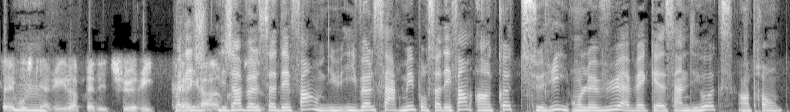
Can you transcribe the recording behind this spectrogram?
Savez-vous ce qui hmm. arrive après des tueries très les, graves? Les gens veulent se défendre. Ils, veulent s'armer pour se défendre en cas de tuerie. On l'a vu avec euh, Sandy Hooks, entre autres.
